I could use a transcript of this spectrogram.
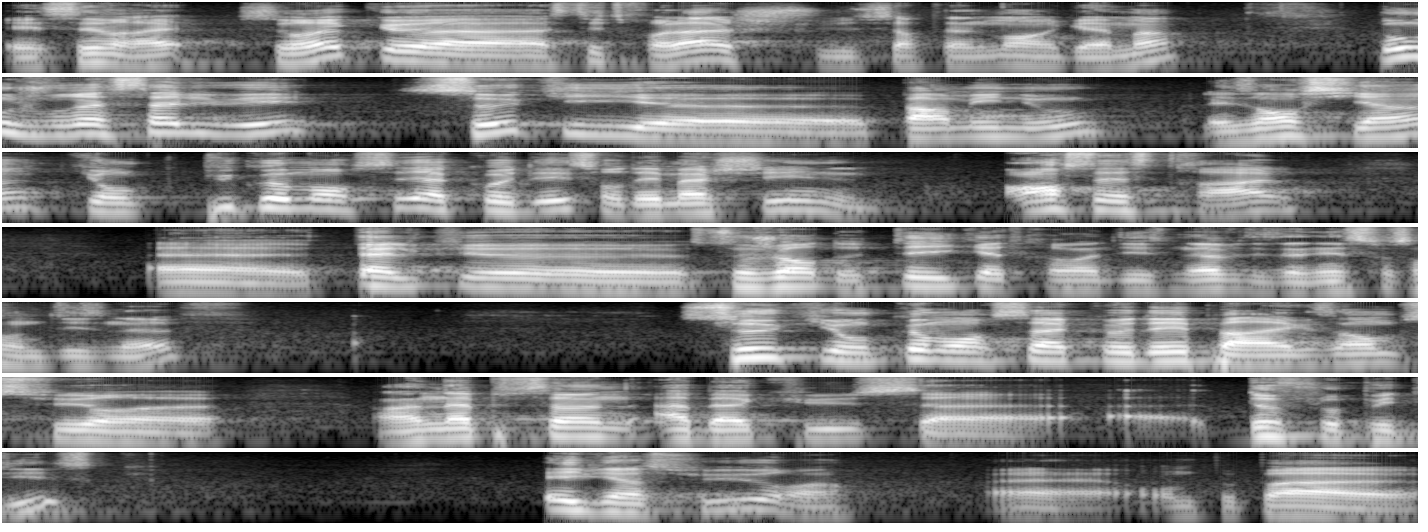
et c'est vrai. C'est vrai qu'à ce titre-là, je suis certainement un gamin. Donc je voudrais saluer ceux qui, parmi nous, les anciens, qui ont pu commencer à coder sur des machines ancestrales, telles que ce genre de TI-99 des années 79. Ceux qui ont commencé à coder, par exemple, sur un Epson Abacus à, à deux floppy disques. Et bien sûr, euh, on ne peut pas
